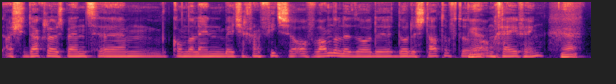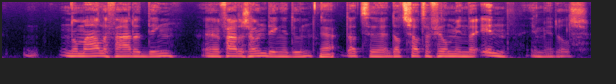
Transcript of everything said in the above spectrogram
als je dakloos bent, um, konden alleen een beetje gaan fietsen of wandelen door de, door de stad of door de omgeving. Ja. Normale vader-ding, uh, vader-zoon dingen doen, ja. dat, uh, dat zat er veel minder in inmiddels.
